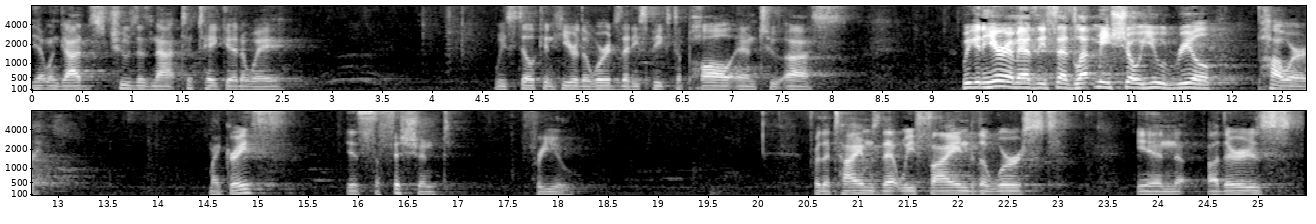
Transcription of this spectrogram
Yet when God chooses not to take it away, we still can hear the words that he speaks to Paul and to us. We can hear him as he says, Let me show you real power. My grace is sufficient for you. For the times that we find the worst in others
